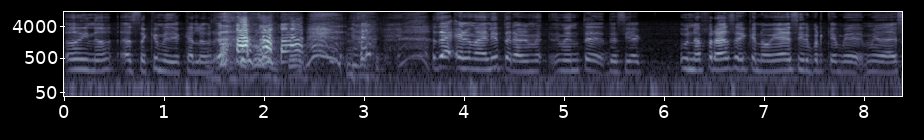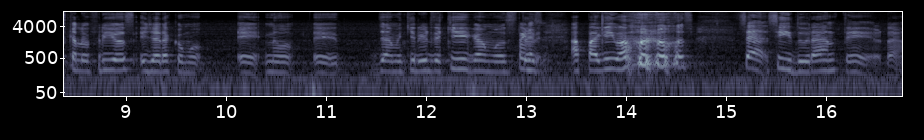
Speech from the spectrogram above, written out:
ay no, hasta que me dio calor. o sea, el mae literalmente decía una frase que no voy a decir porque me, me da escalofríos y ya era como, eh, no, eh, ya me quiero ir de aquí, digamos, Pero ter- apague y vámonos. O sea, sí, durante, ¿verdad?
